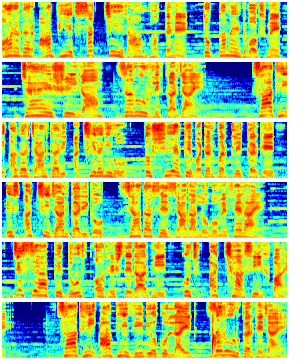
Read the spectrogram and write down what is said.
और अगर आप भी एक सच्चे राम भक्त हैं तो कमेंट बॉक्स में जय श्री राम ज़रूर लिखकर जाएँ। साथ ही अगर जानकारी अच्छी लगी हो तो शेयर के बटन पर क्लिक करके इस अच्छी जानकारी को ज़्यादा से ज़्यादा लोगों में फैलाएँ, जिससे आपके दोस्त और रिश्तेदार भी कुछ अच्छा सीख पाए। साथ ही आप भी वीडियो को लाइक ज़रूर करके जाएँ।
